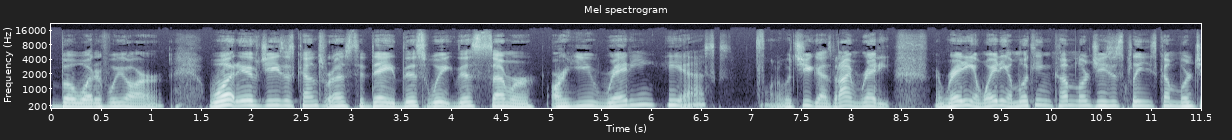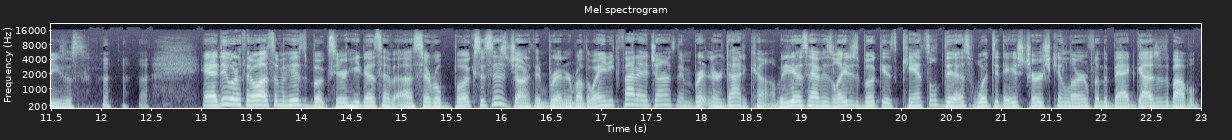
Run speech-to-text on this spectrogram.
but what if we are? What if Jesus comes for us today, this week, this summer? Are you ready? He asks. I don't know about you guys, but I'm ready. I'm ready. I'm waiting. I'm looking. Come, Lord Jesus, please. Come, Lord Jesus. and I do want to throw out some of his books here. He does have uh, several books. This is Jonathan Brentner, by the way, and you can find it at jonathanbrentner.com. But he does have his latest book is Cancel This, What Today's Church Can Learn from the Bad Guys of the Bible.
